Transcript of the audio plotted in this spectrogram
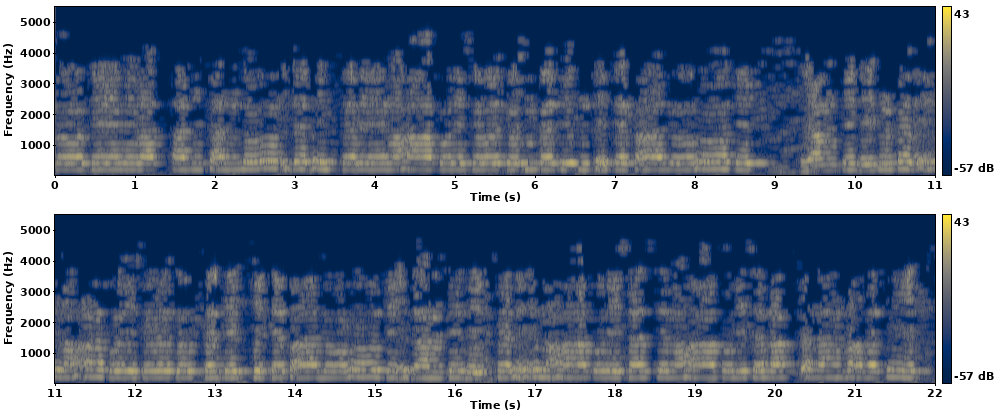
ලෝකේ විවත්තං සම්දෝ ඉද භික්ඛවේ මහා පුරිසෝ තුම්පතින්තිත කාලෝති යම් තෙදින්කවේ මහා පුරිසෝ තුම්පතින්තිත කාලෝති යම් තෙදින්කවේ මහා පුරිසස්ස මහා පුරිස ලක්ඛණං භවති.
